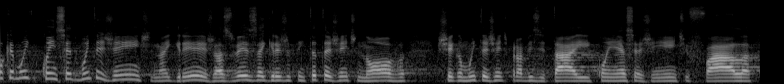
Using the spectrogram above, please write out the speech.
Porque muito, conhecendo muita gente na igreja, às vezes a igreja tem tanta gente nova, chega muita gente para visitar e conhece a gente, fala,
